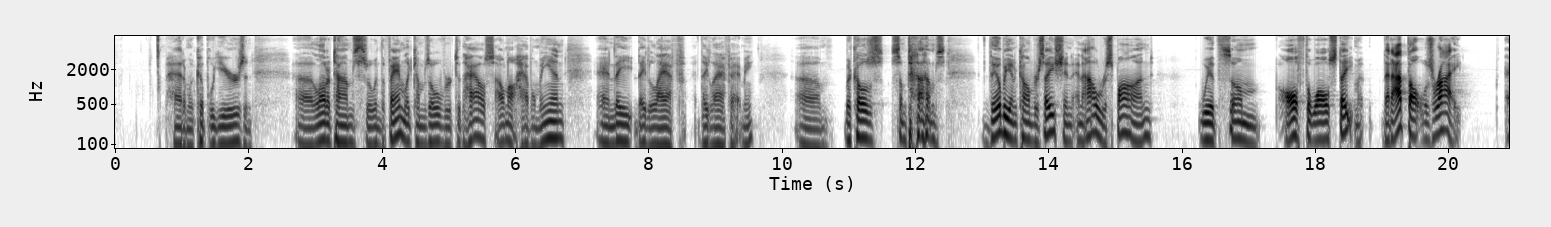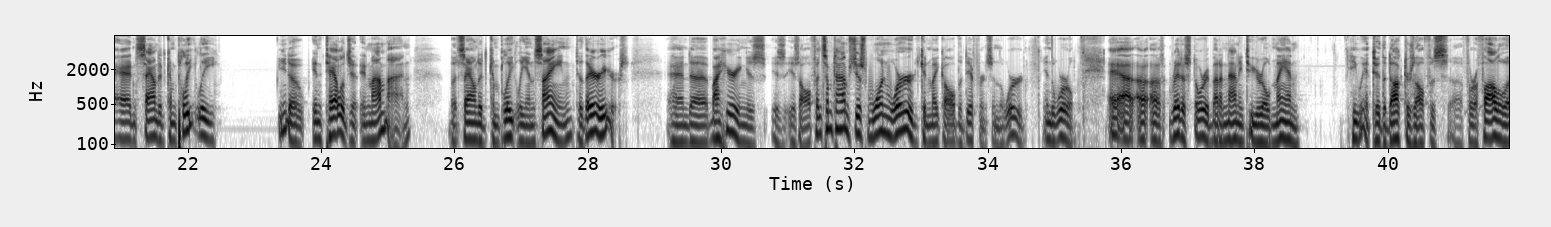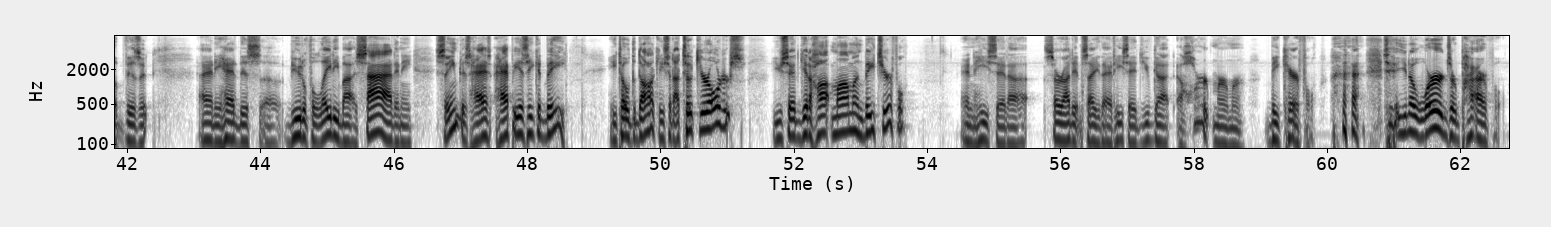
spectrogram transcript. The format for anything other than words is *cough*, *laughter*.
had them a couple years, and uh, a lot of times when the family comes over to the house, I'll not have them in and they they laugh they laugh at me um, because *laughs* sometimes they'll be in conversation and I'll respond with some off the wall statement that I thought was right and sounded completely you know intelligent in my mind but sounded completely insane to their ears and uh, my hearing is, is is off. And sometimes just one word can make all the difference in the word in the world. Uh, I, I, read a story about a 92 year old man. He went to the doctor's office uh, for a follow up visit, and he had this uh, beautiful lady by his side, and he seemed as ha- happy as he could be. He told the doc, he said, "I took your orders. You said get a hot mama and be cheerful." And he said, uh, "Sir, I didn't say that." He said, "You've got a heart murmur." Be careful. *laughs* you know, words are powerful.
